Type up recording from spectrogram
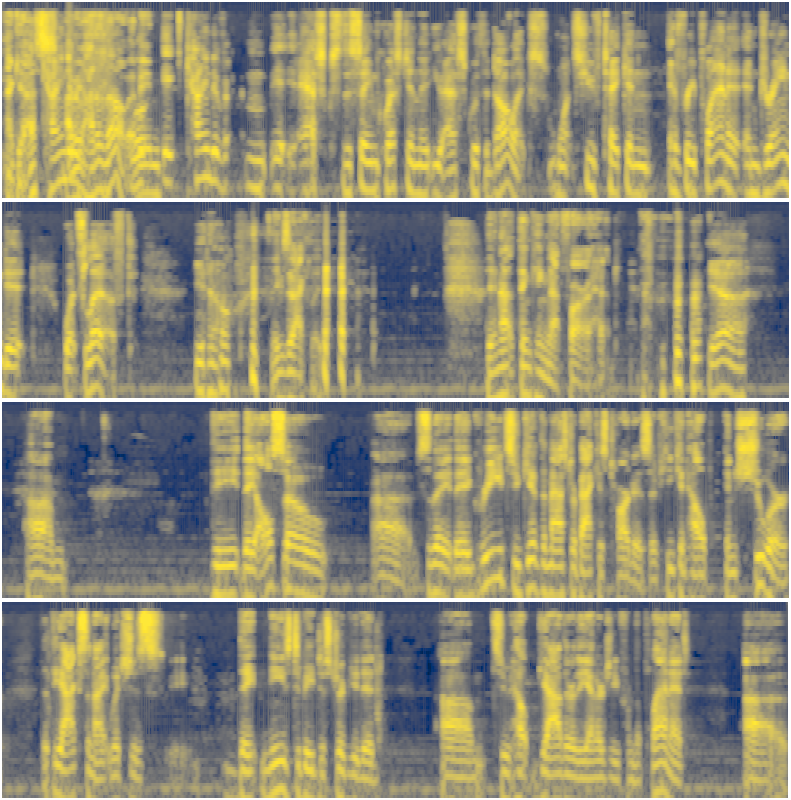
I guess. Kind I of. mean, I don't know. I mean, it kind of mm, it asks the same question that you ask with the Daleks. Once you've taken every planet and drained it, what's left? You know? exactly. They're not thinking that far ahead. yeah. Um, the they also uh, so they they agree to give the master back his TARDIS if he can help ensure that the Axonite, which is they needs to be distributed um, to help gather the energy from the planet, uh,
